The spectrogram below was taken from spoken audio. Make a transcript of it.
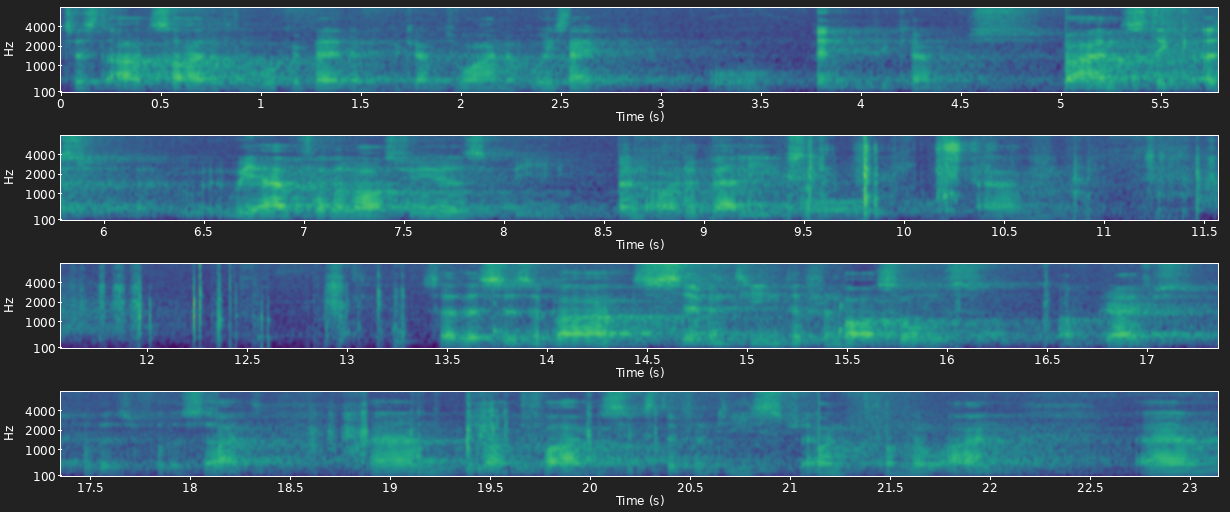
just outside of the Walker Bay, then it becomes wine of West Cape, or it becomes try and stick as we have for the last few years, be an Arder Valley or. Um, so this is about 17 different parcels of grapes for this for the site. Um, about five or six different yeast strains from the wine. Um,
